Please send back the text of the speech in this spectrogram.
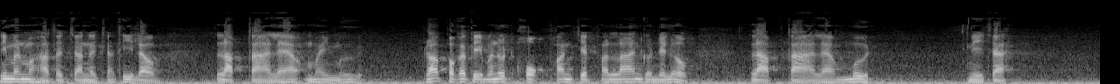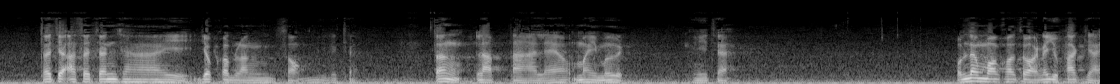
นี่มันมหาศจรรย์นะจ๊ะที่เราหลับตาแล้วไม่มืดเพราะปกติมนุษย์หกพันเจ็ดพันล้านคนในโลก หลับตาแล้วมืด นี่จ้ะถ้าจะอัศจรรย์ชายยกกำลังสองนี่นะจ๊ะ ต้องหลับตาแล้วไม่มืด นี่จ้ะ ผมนั่งมองความสว่างนั้นอยู่พักใหญ่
